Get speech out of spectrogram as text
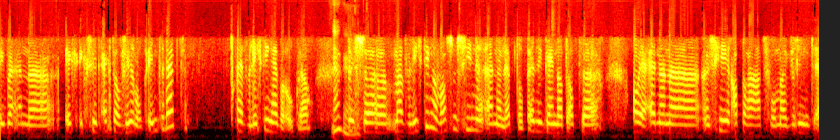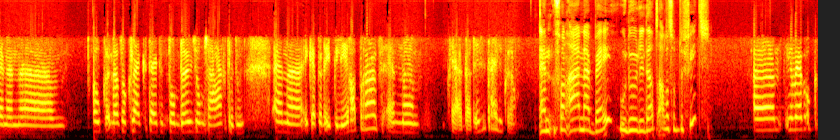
ik, ben, ik, ik zit echt al veel op internet. En verlichting hebben we ook wel. Okay. Dus, uh, maar verlichting, een wasmachine en een laptop. En ik denk dat dat... Uh, oh ja, en een, uh, een scheerapparaat voor mijn vriend. En een... ook, en dat is ook gelijkertijd een tondeuze om zijn haar te doen. En ik heb een epileerapparaat. En ja, dat is het eigenlijk wel. En van A naar B, hoe doen jullie dat? Alles op de fiets? Ehm, we hebben ook...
